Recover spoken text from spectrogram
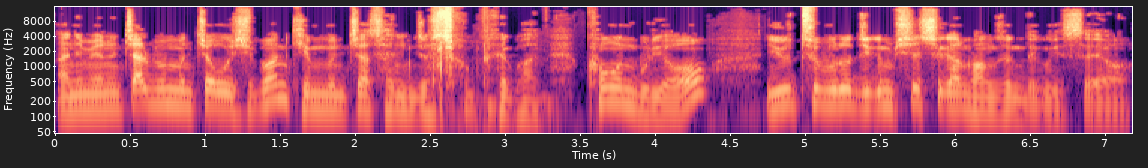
아니면은 짧은 문자 50원, 긴 문자 사진 전송 100원, 콩은 무료. 유튜브로 지금 실시간 방송되고 있어요.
